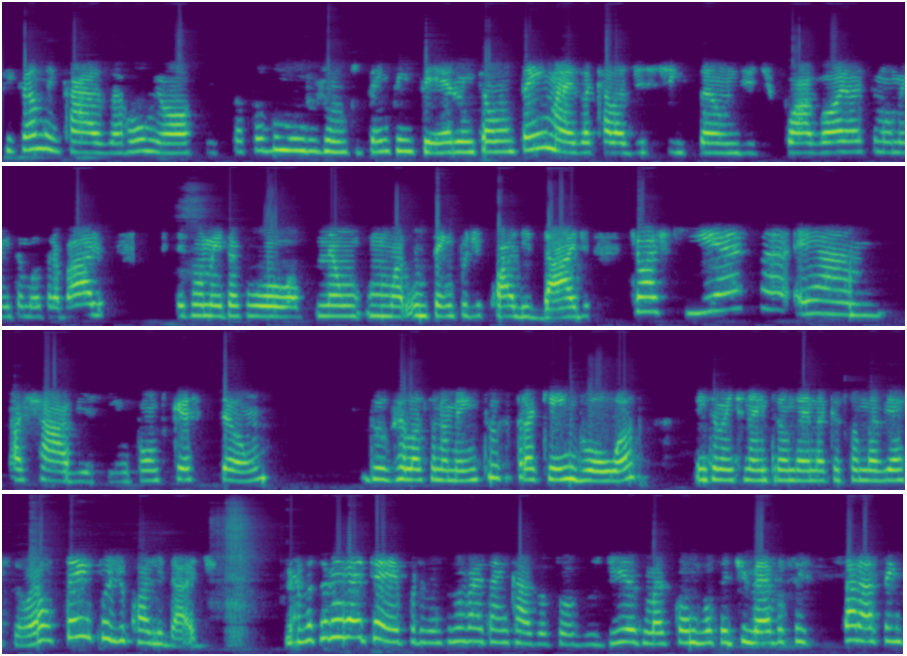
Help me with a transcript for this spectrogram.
ficando em casa, home office, tá todo mundo junto o tempo inteiro, então não tem mais aquela distinção de tipo, ah, agora esse momento é meu trabalho, esse momento é né, um, um tempo de qualidade, que eu acho que essa é a, a chave, assim, o ponto questão dos relacionamentos para quem voa, principalmente né, entrando aí na questão da aviação, é o tempo de qualidade. Né, você não vai ter, por exemplo, não vai estar em casa todos os dias, mas quando você tiver, você estará 100%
